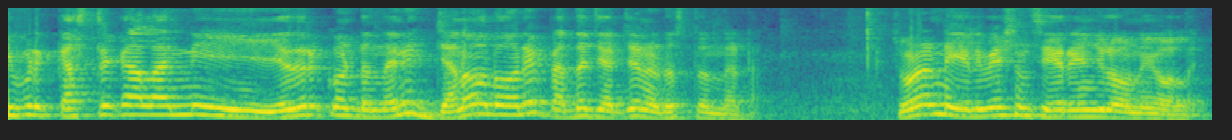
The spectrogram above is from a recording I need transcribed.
ఇప్పుడు కష్టకాలాన్ని ఎదుర్కొంటుందని జనంలోనే పెద్ద చర్చ నడుస్తుందట. చూడండి ఎలివేషన్స్ ఏ రేంజ్లో ఉన్నాయి వాళ్ళకి.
